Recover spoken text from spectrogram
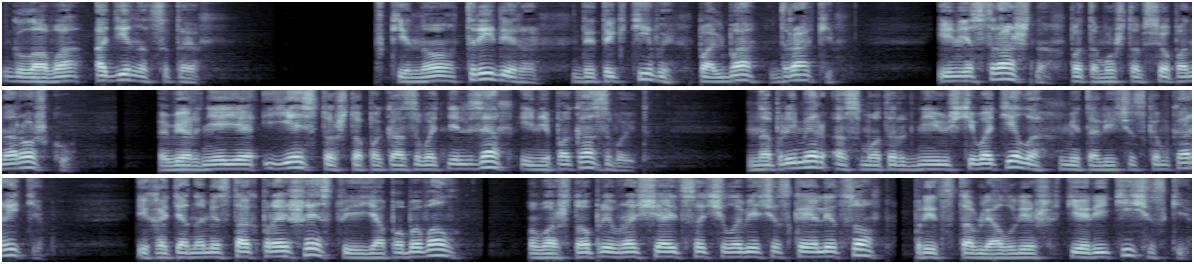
Глава одиннадцатая. В кино триллеры, детективы, пальба, драки. И не страшно, потому что все понарошку. Вернее, есть то, что показывать нельзя и не показывают. Например, осмотр гниющего тела в металлическом корыте. И хотя на местах происшествий я побывал, во что превращается человеческое лицо, представлял лишь теоретически.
